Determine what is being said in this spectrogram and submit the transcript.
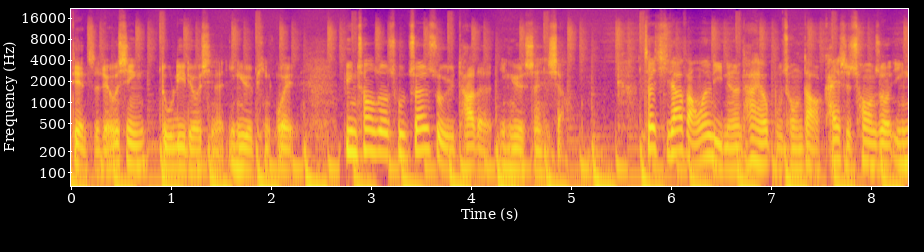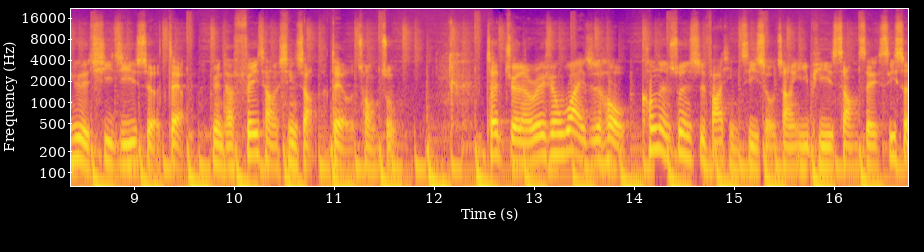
电子流行、独立流行的音乐品味，并创作出专属于他的音乐声响。在其他访问里呢，他还有补充到，开始创作音乐契机是 Adele，因为他非常欣赏 Adele 的创作。在 Generation Y 之后，Conan 顺势发行自己首张 EP《Sunset Season》。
